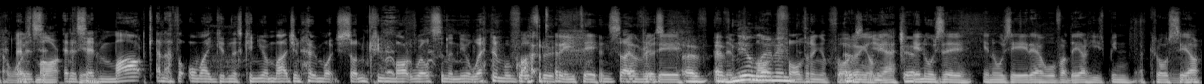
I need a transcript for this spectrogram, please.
That and was it, said- Mark, and it yeah. said Mark, and I thought, oh my goodness, can you imagine how much sun cream Mark Wilson and Neil Lennon will go through Factory to in Cyprus? day. If, And if it was Neil Mark Lennon, Fotheringham, Fotheringham, yeah. Yeah. He knows the he uh, knows the area over there. He's been across hmm. there.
